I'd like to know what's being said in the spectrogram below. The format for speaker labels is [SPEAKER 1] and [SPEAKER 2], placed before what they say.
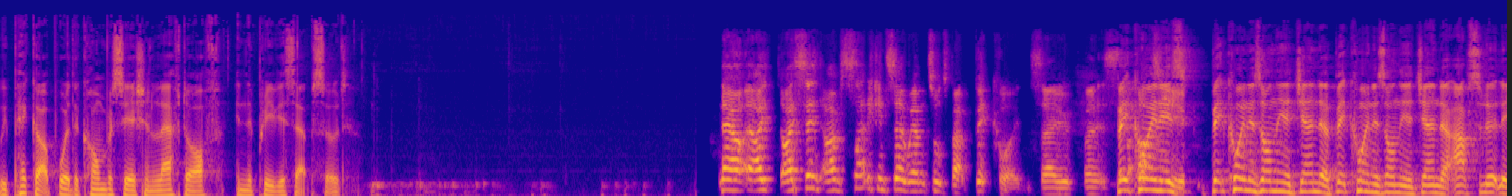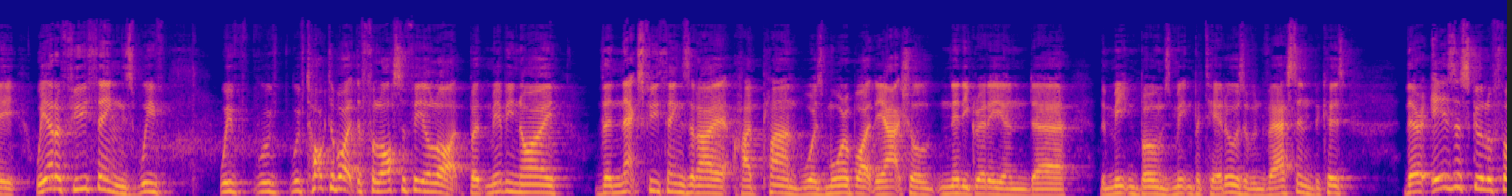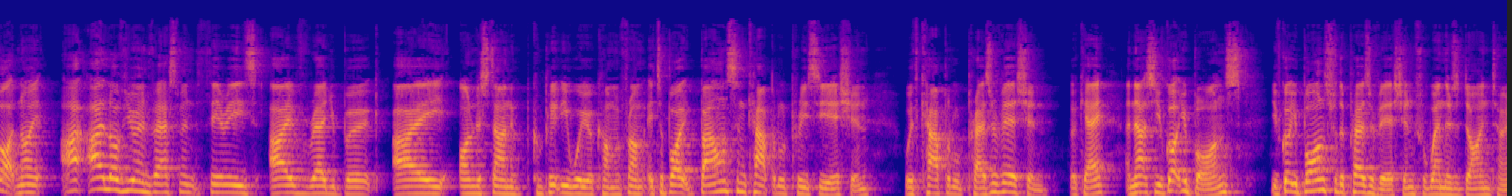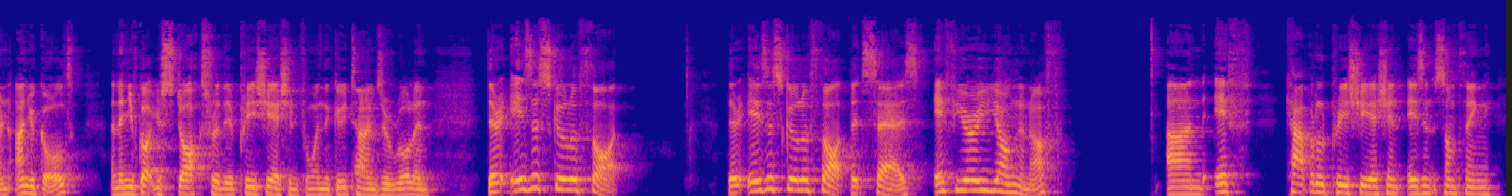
[SPEAKER 1] we pick up where the conversation left off in the previous episode.
[SPEAKER 2] Now, I, I said I'm slightly concerned we haven't talked about Bitcoin. So,
[SPEAKER 1] Bitcoin is Bitcoin is on the agenda. Bitcoin is on the agenda. Absolutely. We had a few things we've we've we've we've talked about the philosophy a lot, but maybe now the next few things that I had planned was more about the actual nitty gritty and uh, the meat and bones, meat and potatoes of investing because there is a school of thought. Now, I, I love your investment theories. I've read your book. I understand completely where you're coming from. It's about balancing capital appreciation with capital preservation. Okay. And that's, you've got your bonds. You've got your bonds for the preservation for when there's a downturn and your gold. And then you've got your stocks for the appreciation for when the good times are rolling. There is a school of thought. There is a school of thought that says if you're young enough and if capital appreciation isn't something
